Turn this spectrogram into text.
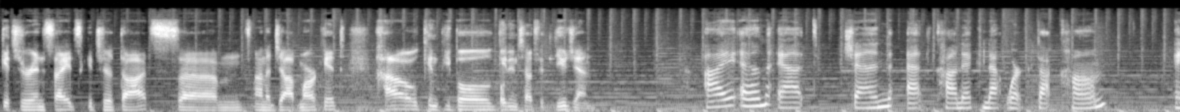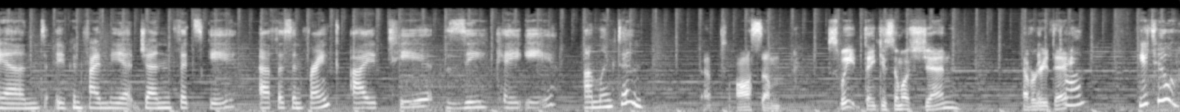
get your insights, get your thoughts um, on the job market. How can people get in touch with you, Jen? I am at jen at koniknetwork.com. And you can find me at Jen Fitzke, F as in Frank, I T Z K E on LinkedIn. That's awesome. Sweet. Thank you so much, Jen. Have a great day. Tom. You too.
